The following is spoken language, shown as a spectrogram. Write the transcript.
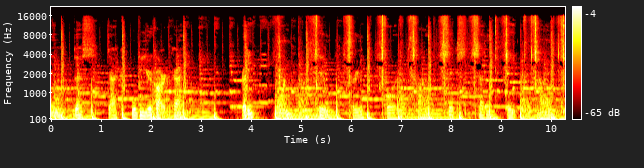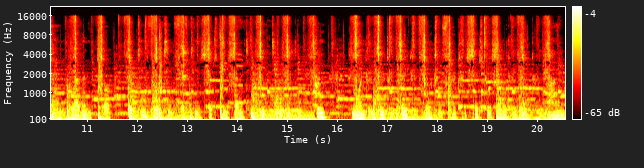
in this deck will be your card, okay? Ready? 1, 2, 3, 4, 5, 6, 7, 8, 9, 10, 11, 12, 13, 14, 15, 16, 17, 18, 19, 20, 21, 22, 23, 24, 25, 26, 27, 28, 29,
